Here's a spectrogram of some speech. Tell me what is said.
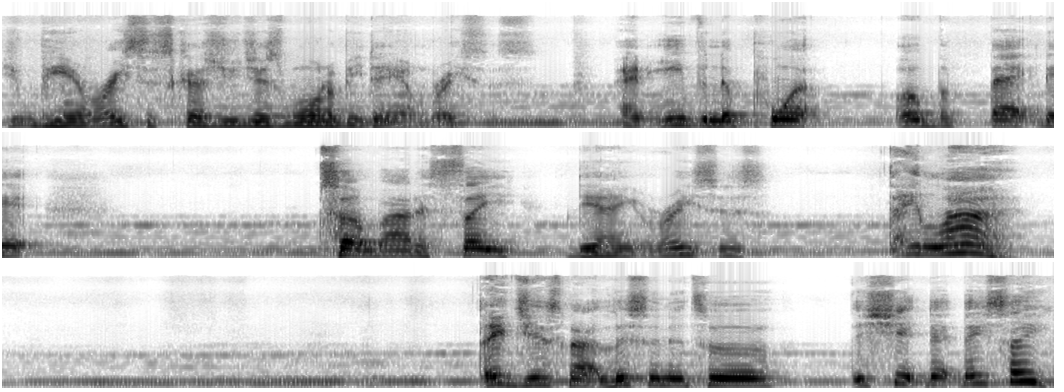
you being racist because you just want to be damn racist. And even the point of the fact that somebody say they ain't racist, they lying. They just not listening to the shit that they say.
